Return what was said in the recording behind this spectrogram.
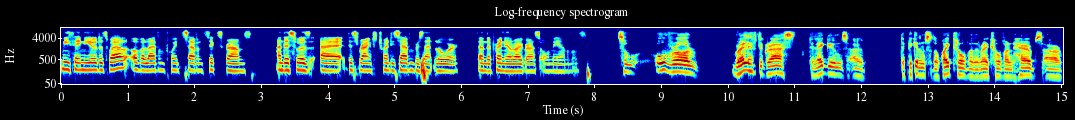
methane yield as well of 11.76 grams and this was uh, this ranked 27% lower than the perennial ryegrass only animals. So overall, relative to grass, the legumes are the picadums, so the white clover, the red clover, and herbs are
